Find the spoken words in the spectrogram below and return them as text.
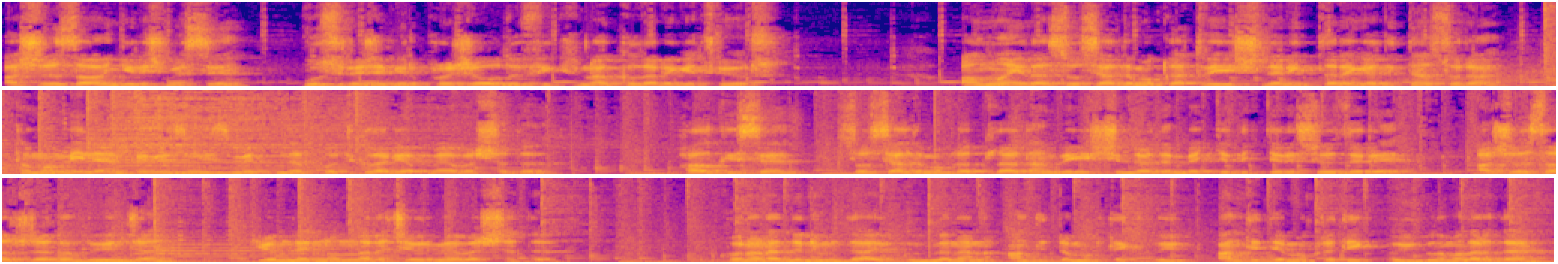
aşırı sağın gelişmesi bu sürece bir proje olduğu fikrini akıllara getiriyor. Almanya'da sosyal demokrat ve işçiler iktidara geldikten sonra tamamıyla emperyalizmin hizmetinde politikalar yapmaya başladı. Halk ise sosyal demokratlardan ve işçilerden bekledikleri sözleri aşırı sağcılardan duyunca yönlerini onlara çevirmeye başladı. Korona döneminde uygulanan antidemokratik, antidemokratik uygulamalara da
